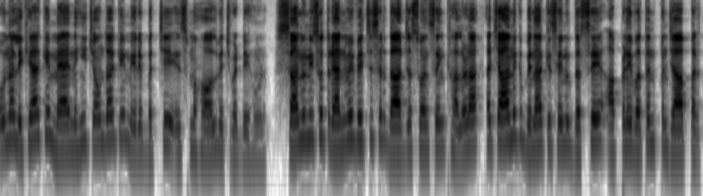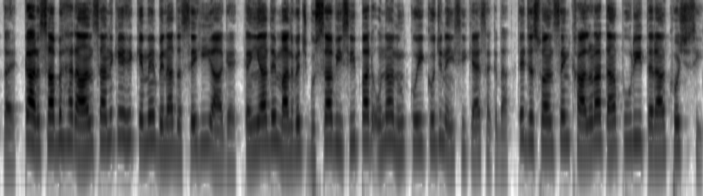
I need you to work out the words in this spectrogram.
ਉਹਨਾਂ ਲਿਖਿਆ ਕਿ ਮੈਂ ਨਹੀਂ ਚਾਹੁੰਦਾ ਕਿ ਮੇਰੇ ਬੱਚੇ ਇਸ ਮਾਹੌਲ ਵਿੱਚ ਵੱਡੇ ਹੋਣ। ਸਨ 1993 ਵਿੱਚ ਸਰਦਾਰ ਜਸਵੰਤ ਸਿੰਘ ਖਾਲੜਾ ਅਚਾਨਕ ਬਿਨਾਂ ਕਿਸੇ ਨੂੰ ਦੱਸੇ ਆਪਣੇ ਵਤਨ ਪੰਜਾਬ ਪਰਤ ਆਏ ਘਰ ਸਭ ਹੈਰਾਨ ਸਨ ਕਿ ਇਹ ਕਿਵੇਂ ਬਿਨਾਂ ਦੱਸੇ ਹੀ ਆ ਗਏ। ਕਈਆਂ ਦੇ ਮਨ ਵਿੱਚ ਗੁੱਸਾ ਵੀ ਸੀ, ਪਰ ਉਹਨਾਂ ਨੂੰ ਕੋਈ ਕੁਝ ਨਹੀਂ ਸੀ ਕਹਿ ਸਕਦਾ ਤੇ ਜਸਵੰਤ ਸਿੰਘ ਖਾਲੜਾ ਤਾਂ ਪੂਰੀ ਤਰ੍ਹਾਂ ਖੁਸ਼ ਸੀ।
